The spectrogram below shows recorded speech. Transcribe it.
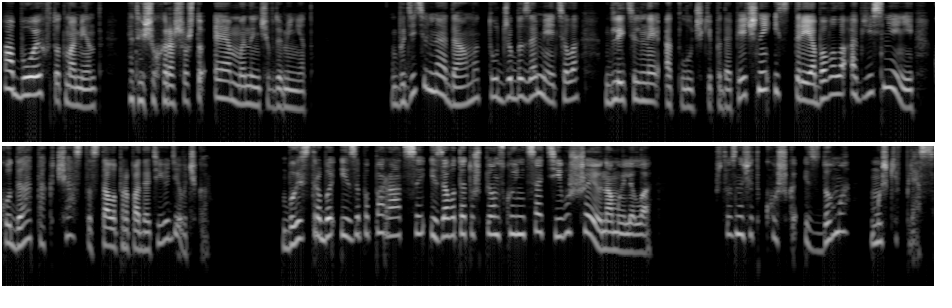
обоих в тот момент. Это еще хорошо, что Эммы нынче в доме нет. Бдительная дама тут же бы заметила длительные отлучки подопечной и требовала объяснений, куда так часто стала пропадать ее девочка. Быстро бы из-за папарацци, и за вот эту шпионскую инициативу шею намылила. Что значит кошка из дома, мышки в пляс?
